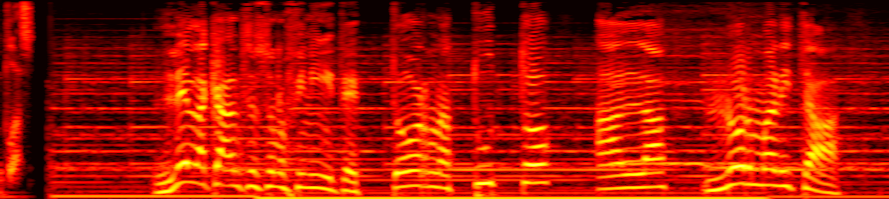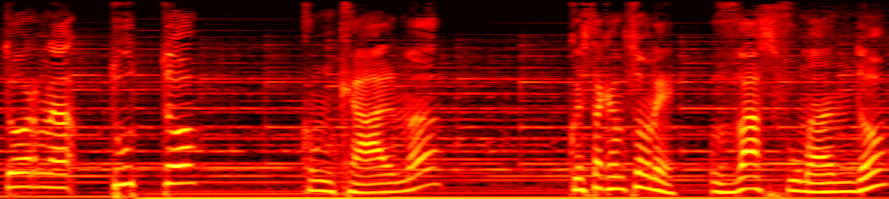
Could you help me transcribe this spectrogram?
plus. Le vacanze sono finite, torna tutto alla normalità, torna tutto con calma. Questa canzone va sfumando,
